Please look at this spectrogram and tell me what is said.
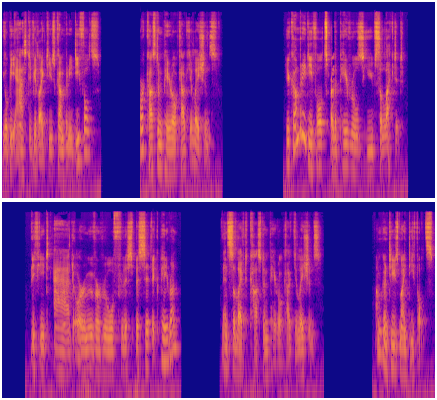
You'll be asked if you'd like to use company defaults or custom payroll calculations. Your company defaults are the pay rules you've selected. But if you need to add or remove a rule for this specific pay run, then select custom payroll calculations. I'm going to use my defaults.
